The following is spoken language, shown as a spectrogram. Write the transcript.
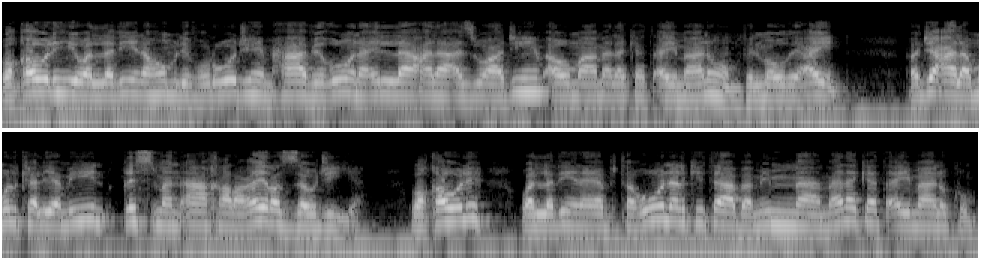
وقوله والذين هم لفروجهم حافظون إلا على أزواجهم أو ما ملكت أيمانهم في الموضعين فجعل ملك اليمين قسما آخر غير الزوجية وقوله والذين يبتغون الكتاب مما ملكت أيمانكم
